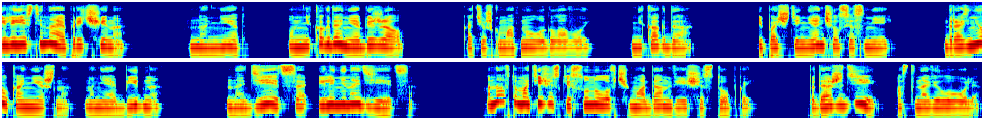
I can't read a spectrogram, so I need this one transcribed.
или есть иная причина? Но нет, он никогда не обижал. Катюшка мотнула головой. Никогда. И почти нянчился с ней. Дразнил, конечно, но не обидно. Надеяться или не надеяться? Она автоматически сунула в чемодан вещи стопкой. «Подожди», — остановила Оля.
